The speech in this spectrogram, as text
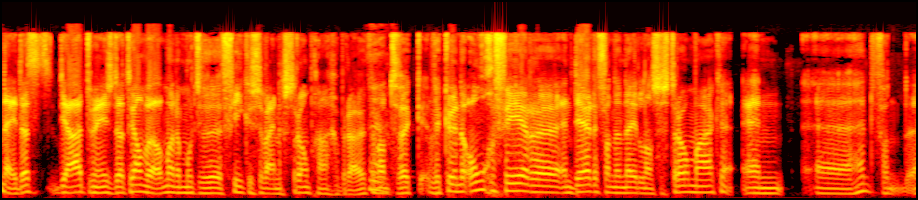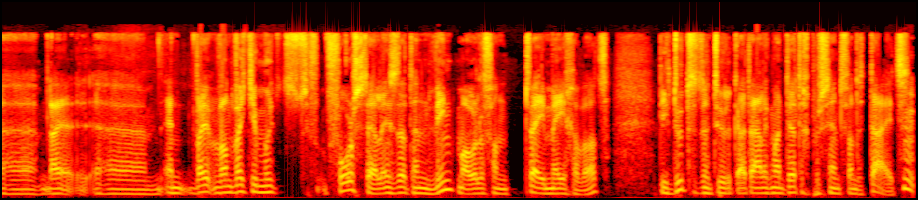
Nee, dat, ja, tenminste, dat kan wel. Maar dan moeten we vier keer zo weinig stroom gaan gebruiken. Want we, we kunnen ongeveer uh, een derde van de Nederlandse stroom maken. En, uh, van, uh, nou, en, want wat je moet voorstellen is dat een windmolen van 2 megawatt... die doet het natuurlijk uiteindelijk maar 30% van de tijd. Hm.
